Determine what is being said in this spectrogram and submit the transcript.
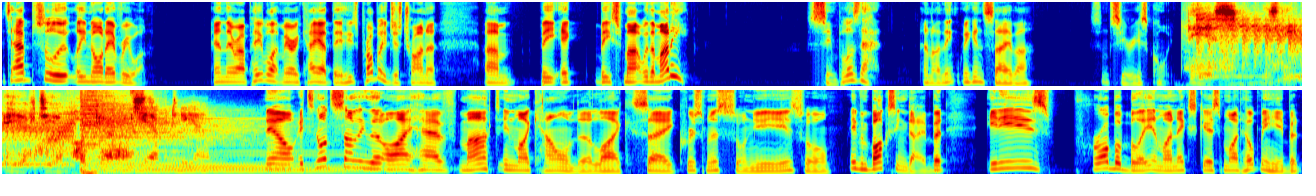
It's absolutely not everyone. And there are people like Mary Kay out there who's probably just trying to um, be be smart with the money. Simple as that. And I think we can save her some serious coin. This is the EFTM podcast. EFTM. Now, it's not something that I have marked in my calendar, like, say, Christmas or New Year's or even Boxing Day, but it is probably, and my next guest might help me here, but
